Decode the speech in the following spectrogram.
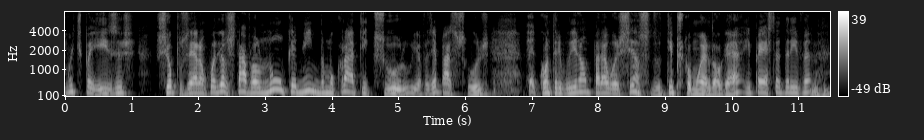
Com muitos países se opuseram, quando eles estavam num caminho democrático seguro e a fazer passos seguros, eh, contribuíram para o ascenso de tipos como Erdogan e para esta deriva uhum.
